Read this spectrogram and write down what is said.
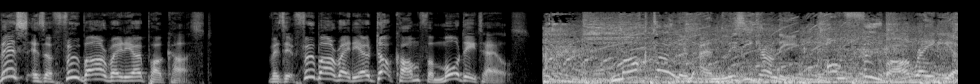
This is a Fubar Radio podcast. Visit fubarradio.com for more details. Mark Dolan and Lizzie Cundy on Fubar Radio.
